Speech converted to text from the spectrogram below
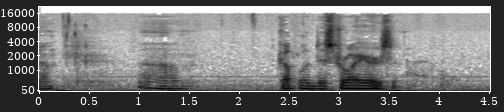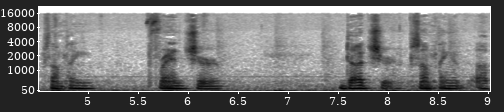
uh, um, couple of destroyers, something French or Dutch or something up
